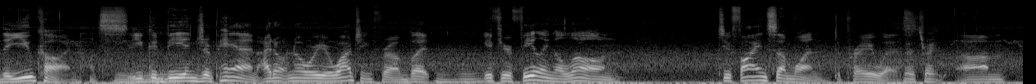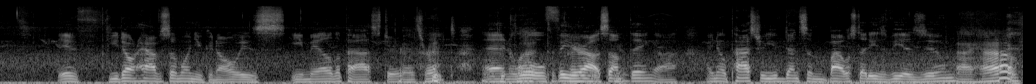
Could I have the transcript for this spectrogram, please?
the yukon Let's, you could be in japan i don't know where you're watching from but Mm-hmm. if you're feeling alone to find someone to pray with That's right. um, if you don't have someone you can always email the pastor That's right. And we'll figure out something. Uh, I know, Pastor, you've done some Bible studies via Zoom. I have,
